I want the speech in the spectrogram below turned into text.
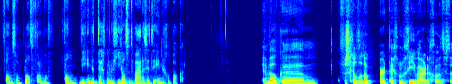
van zo'n platform of van die in de technologie als het ware zitten ingebakken. En welke ehm, verschilt het ook per technologie waar de grootste,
